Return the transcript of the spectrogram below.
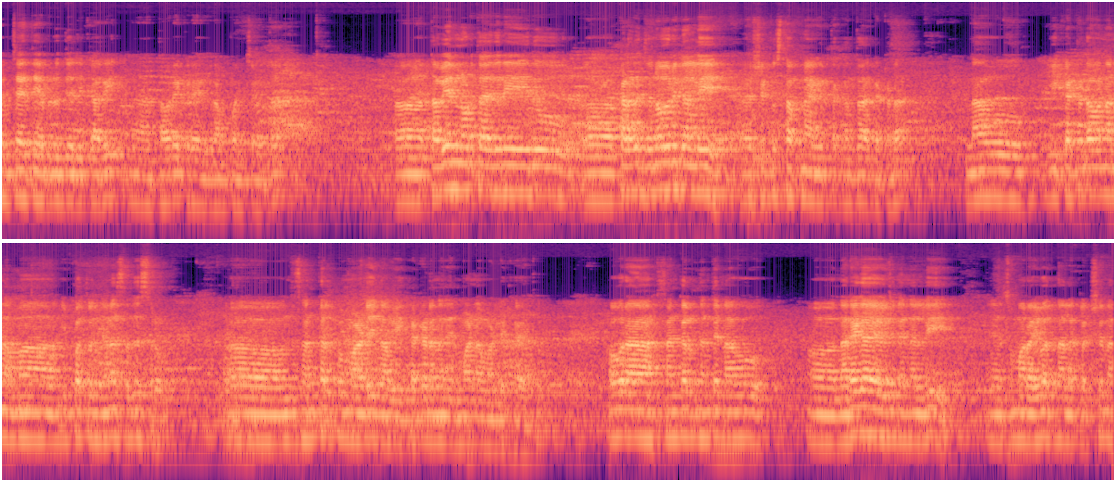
ಪಂಚಾಯತಿ ಅಭಿವೃದ್ಧಿ ಅಧಿಕಾರಿ ತವರೆಕೆರೆ ಗ್ರಾಮ ಪಂಚಾಯತ್. ತಾವೇನು ನೋಡ್ತಾ ಇದ್ದೀರಿ? ಇದು ಕಳೆದ ಜನವರಿನಲ್ಲಿ ಶಂಕುಸ್ಥಾಪನೆ ಆಗಿರ್ತಕ್ಕಂಥ ಕಟ್ಟಡ. ನಾವು ಈ ಕಟ್ಟಡವನ್ನು ನಮ್ಮ ಇಪ್ಪತ್ತೊಂದು ಜನ ಸದಸ್ಯರು ಒಂದು ಸಂಕಲ್ಪ ಮಾಡಿ ನಾವು ಈ ಕಟ್ಟಡನ ನಿರ್ಮಾಣ ಮಾಡಲಿಕ್ಕಾಯಿತು ಅವರ ಸಂಕಲ್ಪದಂತೆ ನಾವು ನರೇಗಾ ಯೋಜನೆಯಲ್ಲಿ ಸುಮಾರು ಐವತ್ನಾಲ್ಕು ಲಕ್ಷನ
